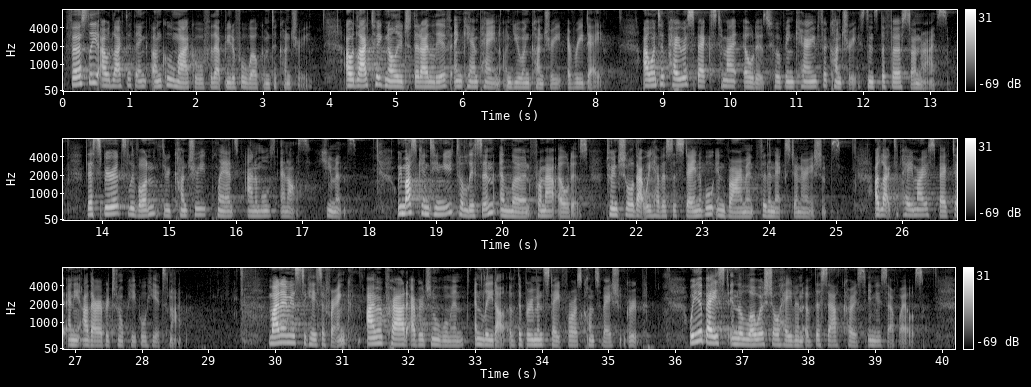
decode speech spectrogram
Firstly, I would like to thank Uncle Michael for that beautiful welcome to country. I would like to acknowledge that I live and campaign on Yuin country every day. I want to pay respects to my elders who have been caring for country since the first sunrise. Their spirits live on through country, plants, animals, and us, humans. We must continue to listen and learn from our elders to ensure that we have a sustainable environment for the next generations. I'd like to pay my respect to any other Aboriginal people here tonight. My name is Takisa Frank. I'm a proud Aboriginal woman and leader of the Broomans State Forest Conservation Group. We are based in the lower Shoalhaven of the South Coast in New South Wales.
